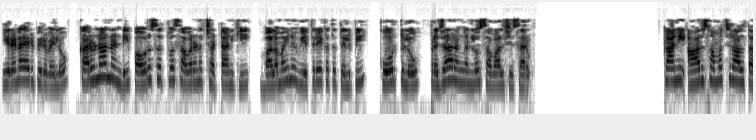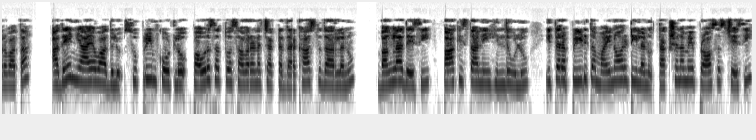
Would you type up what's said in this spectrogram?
ఇరవై ఇరవైలో కరుణానండి పౌరసత్వ సవరణ చట్టానికి బలమైన వ్యతిరేకత తెలిపి కోర్టులో ప్రజారంగంలో సవాల్ చేశారు. కాని ఆరు సంవత్సరాల తర్వాత అదే న్యాయవాదులు సుప్రీంకోర్టులో పౌరసత్వ సవరణ చట్ట దరఖాస్తుదారులను బంగ్లాదేశీ పాకిస్తానీ హిందువులు ఇతర పీడిత మైనారిటీలను తక్షణమే ప్రాసెస్ చేసి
